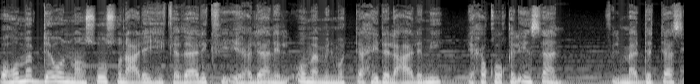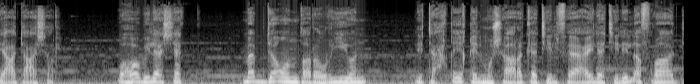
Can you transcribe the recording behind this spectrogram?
وهو مبدأ منصوص عليه كذلك في إعلان الأمم المتحدة العالمي لحقوق الإنسان في المادة التاسعة عشر. وهو بلا شك مبدأ ضروري لتحقيق المشاركة الفاعلة للأفراد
